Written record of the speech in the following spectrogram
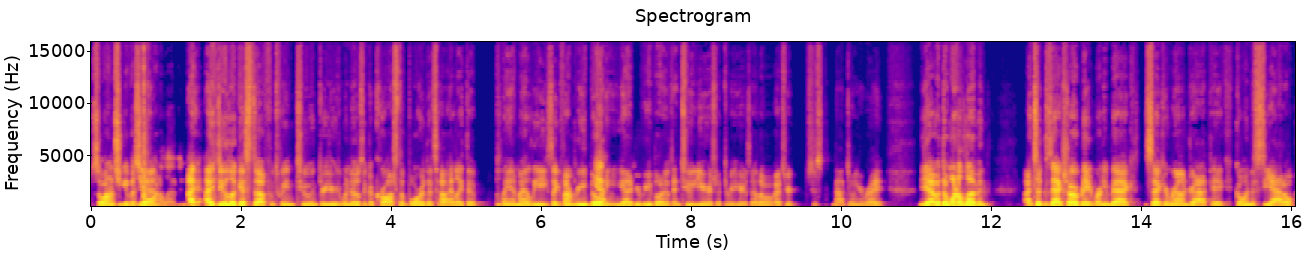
So why don't you give us your 111? I, I do look at stuff between two and three years windows, like across the board. That's how I like to plan my leagues. Like if I'm rebuilding, you got to be rebuilding within two years or three years. Otherwise, you're just not doing it right. Yeah, with the 111, I took Zach Charbonnet, running back, second round draft pick, going to Seattle.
